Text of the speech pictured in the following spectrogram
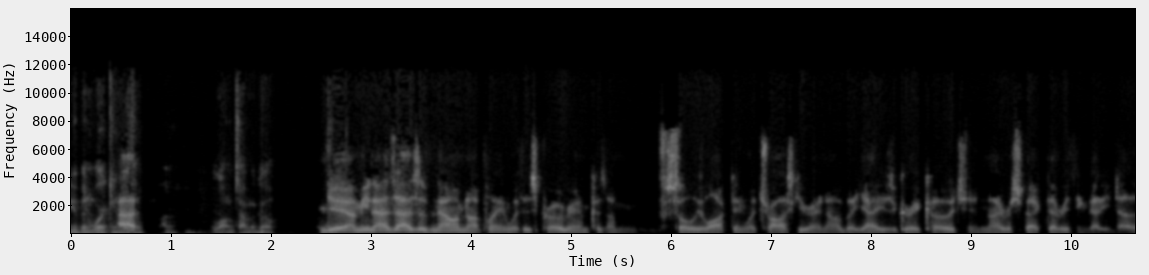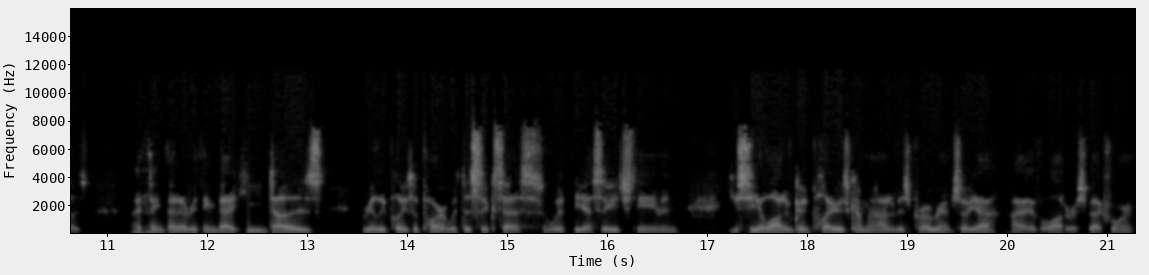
you've been working with uh, him long time ago. yeah, I mean, as as of now, I'm not playing with his program because I'm solely locked in with Trosky right now. But yeah, he's a great coach, and I respect everything that he does. I Mhm. think that everything that he does really plays a part with the success with the SH team, and you see a lot of good players coming out of his program. So yeah, I have a lot of respect for him.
